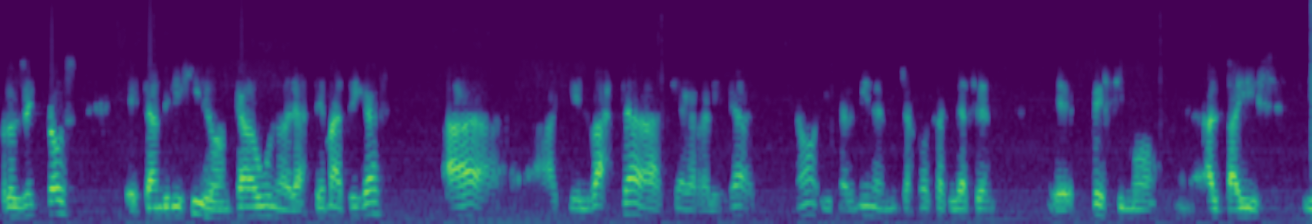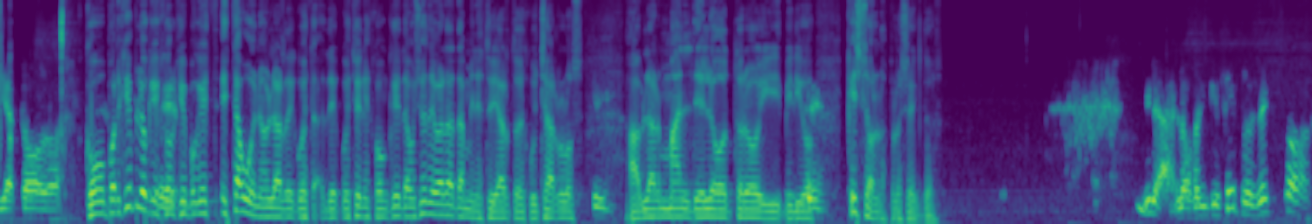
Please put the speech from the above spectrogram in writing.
proyectos están dirigidos en cada una de las temáticas a, que el basta se haga realidad, ¿no? Y terminen muchas cosas que le hacen eh, pésimo al país y a todos. Como por ejemplo que Jorge, porque está bueno hablar de, de cuestiones concretas, yo de verdad también estoy harto de escucharlos hablar mal del otro y, digo, ¿qué son los proyectos? Mira, los 26 proyectos,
